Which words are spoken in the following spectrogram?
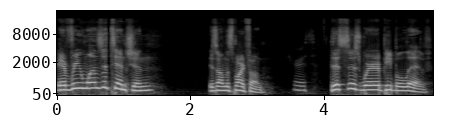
everyone's attention is on the smartphone. Truth. This is where people live.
